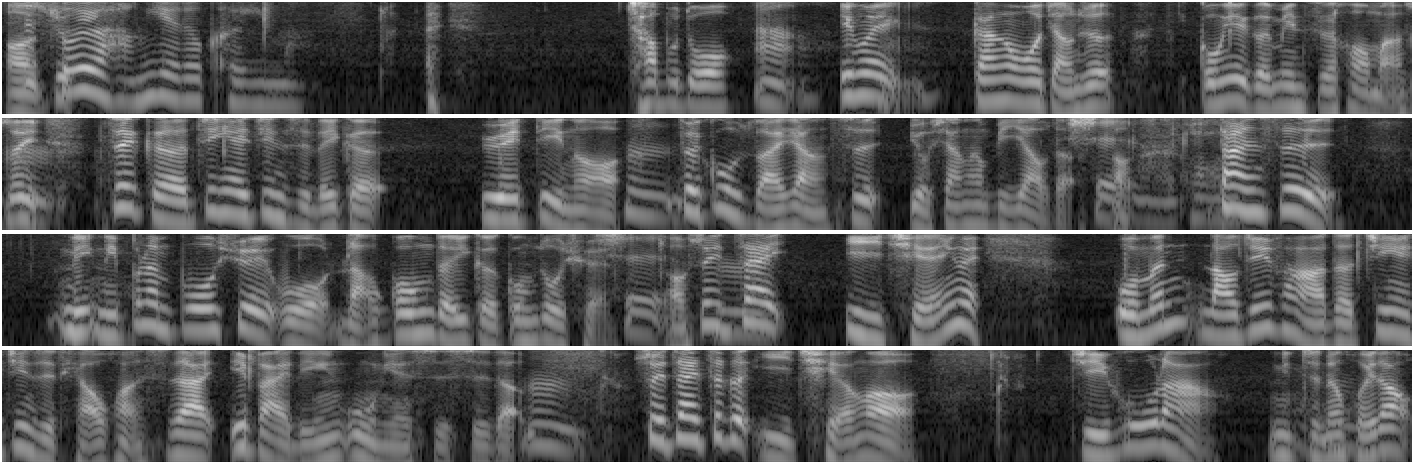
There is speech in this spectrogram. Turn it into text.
欸、哦，是所有行业都可以吗？哎、欸，差不多啊，因为刚刚我讲就是。工业革命之后嘛，所以这个竞业禁止的一个约定哦，嗯、对雇主来讲是有相当必要的。是、哦、OK，但是你你不能剥削我老公的一个工作权。是哦，所以在以前，嗯、因为我们劳基法的竞业禁止条款是在一百零五年实施的，嗯，所以在这个以前哦，几乎啦，你只能回到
